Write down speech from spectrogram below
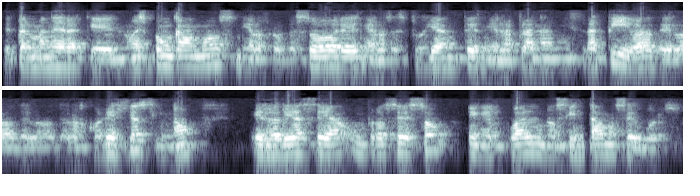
de tal manera que no expongamos ni a los profesores, ni a los estudiantes, ni a la plana administrativa de, lo, de, lo, de los colegios, sino en realidad sea un proceso en el cual nos sintamos seguros.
